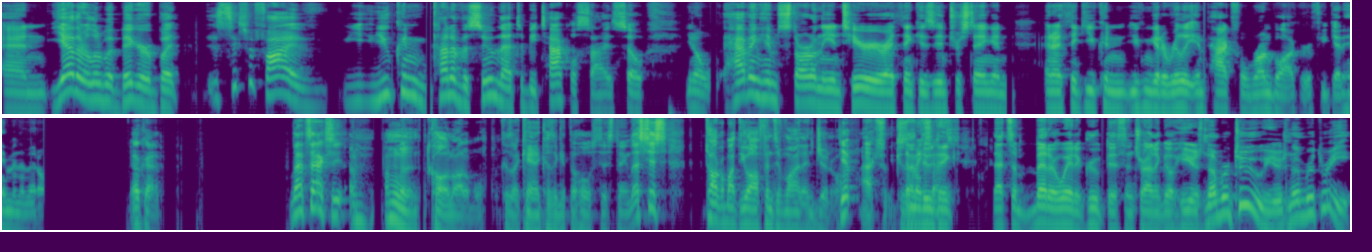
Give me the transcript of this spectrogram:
and yeah, they're a little bit bigger, but six foot five, you, can kind of assume that to be tackle size. So, you know, having him start on the interior, I think, is interesting, and and I think you can you can get a really impactful run blocker if you get him in the middle. Okay. That's actually, um, I'm, I'm going to call it audible because I can't because I get to host this thing. Let's just talk about the offensive line in general. Yep. Actually, because I do sense. think that's a better way to group this than trying to go, here's number two, here's number three.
